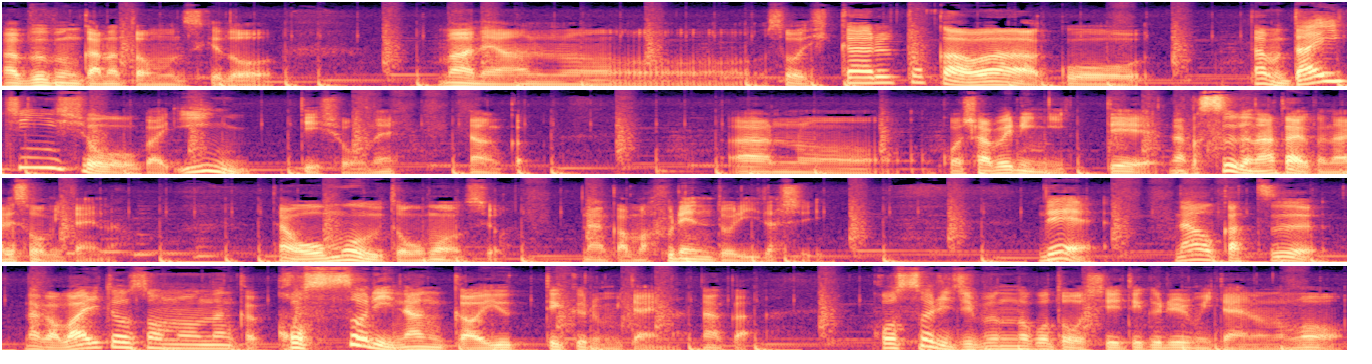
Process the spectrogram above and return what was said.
あ部分かなと思うんですけどまあねあのそう光とかはこう多分第一印象がいいんでしょうね。なんかあのこう喋りに行ってなんかすぐ仲良くなれそうみたいな。多分思うと思うんですよ。なんかまあフレンドリーだし。でなおかつなんか割とそのなんかこっそりなんかを言ってくるみたいな。なんかこっそり自分のことを教えてくれるみたいなのも、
